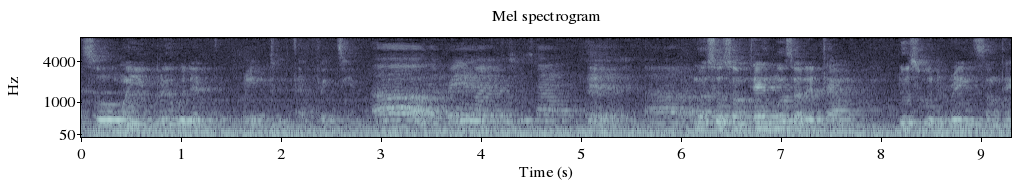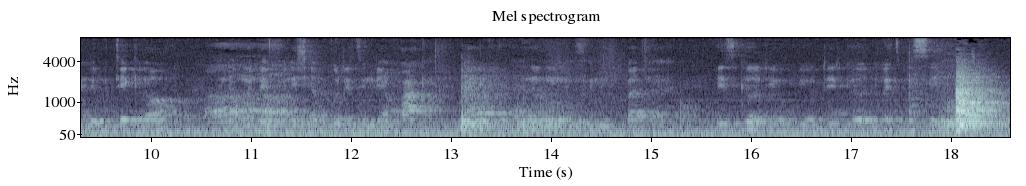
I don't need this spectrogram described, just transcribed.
So when you play with the ring too, it affects you. Oh, the ring might be too tight? Yeah. Oh. No, so sometimes, most of the time, those with rings, sometimes they will take it off. And then when they finish, they put it in their pocket. And then when they finish. But uh, it's good. You, you did good. Let me see.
